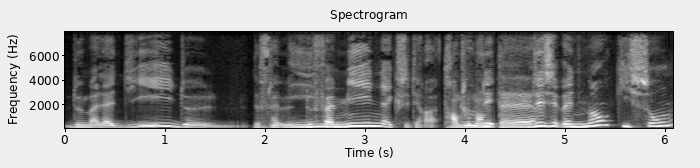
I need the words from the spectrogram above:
de, maladies, de, de, famine, de, famine, etc. Tremblements de terre. Des événements qui sont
